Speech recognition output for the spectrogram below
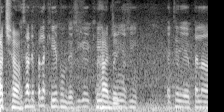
ਅੱਛਾ ਸਾਡੇ ਪਹਿਲਾਂ ਖੇਤ ਹੁੰਦੇ ਸੀਗੇ ਖੇਤ। ਤੋਂ ਹੀ ਅਸੀਂ ਇੱਥੇ ਪਹਿਲਾਂ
